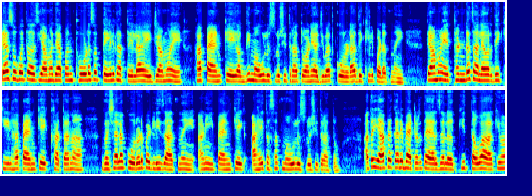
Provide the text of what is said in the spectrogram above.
त्यासोबतच यामध्ये आपण थोडंसं तेल घातलेलं आहे ज्यामुळे हा पॅनकेक अगदी मऊ लुसलुशीत राहतो आणि अजिबात कोरडा देखील पडत नाही. त्यामुळे थंड झाल्यावर देखील हा पॅनकेक खाताना घशाला कोरड पडली जात नाही आणि पॅनकेक आहे तसाच मऊ लुसलुशीत राहतो. आता या प्रकारे बॅटर तयार झालं की तवा किंवा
